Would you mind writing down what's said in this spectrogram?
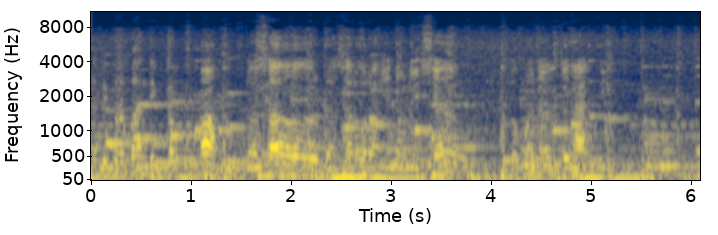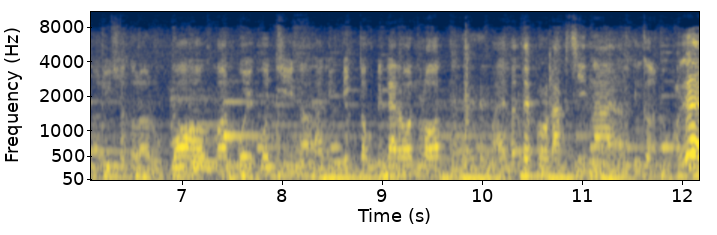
Tapi perubahan TikTok ah dasar dasar orang Indonesia lo mana teu ngarti dari segala rupa kan boykot Cina. Di TikTok di download. Eta teh produk Cina. Enggak boleh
